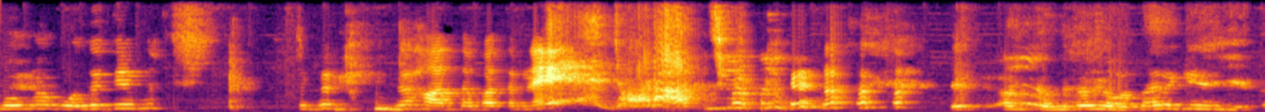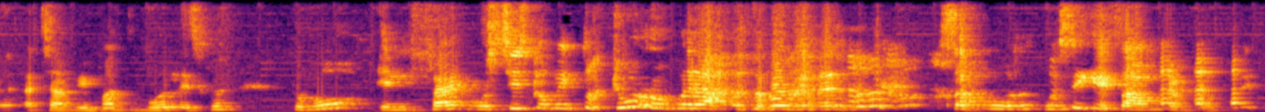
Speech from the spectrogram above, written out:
मुँह में बोल देती हूँ। कभी कभी होता है कि अच्छा अभी मत बोल इसको। तो वो इनफैक्ट उस चीज़ को भी तो क्यों रोक मेरा सब उसी के सामने।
